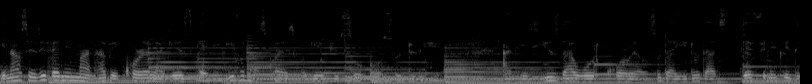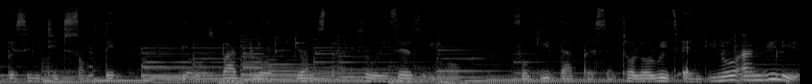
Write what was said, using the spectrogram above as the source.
He now says, If any man have a quarrel against any, even as Christ forgave you, so also do you. And he's used that word quarrel so that you know that definitely the person did something there was bad blood. Do you understand? So he says, you know, forgive that person, tolerate, and you know, and really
